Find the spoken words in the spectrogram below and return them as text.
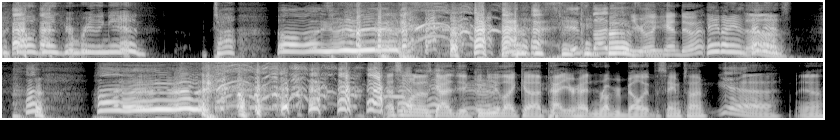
You talk as you're breathing in. Ta- oh, it's not You really can't do it? Hey, my name's No. That's one of those guys. that- Can you like uh, pat your head and rub your belly at the same time? yeah. Yeah,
